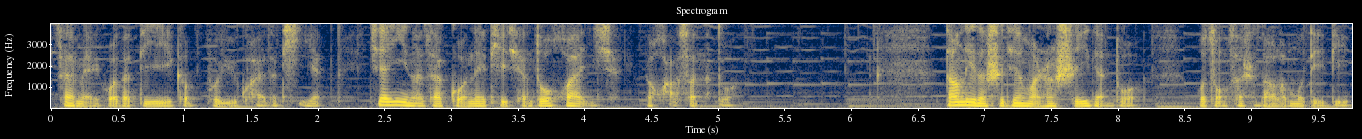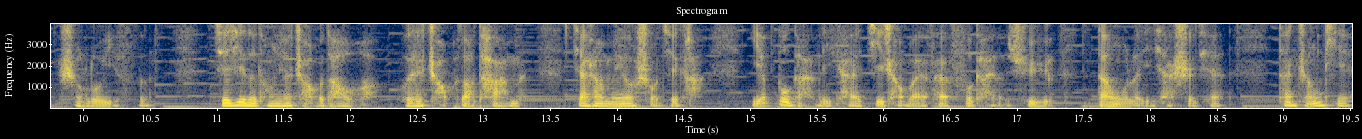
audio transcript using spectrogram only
在美国的第一个不愉快的体验。建议呢，在国内提前多换一些，要划算的多。当地的时间晚上十一点多，我总算是到了目的地圣路易斯。接机的同学找不到我，我也找不到他们，加上没有手机卡，也不敢离开机场 WiFi 覆盖的区域，耽误了一下时间。但整体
